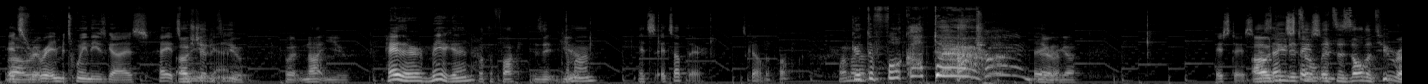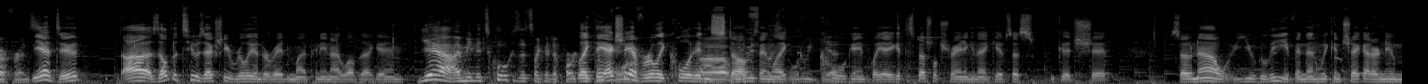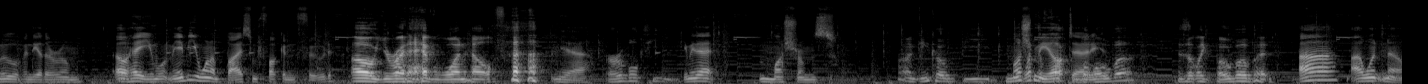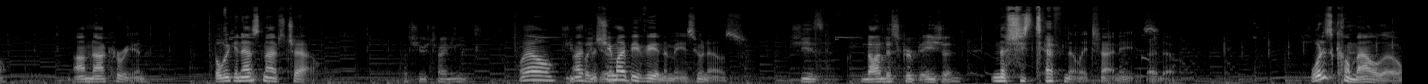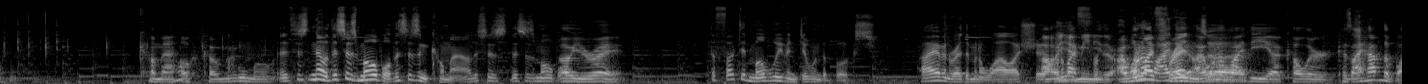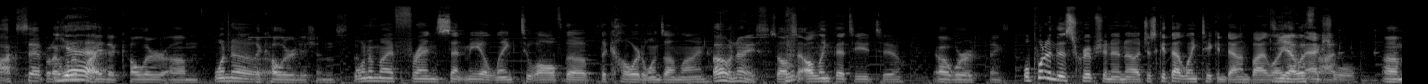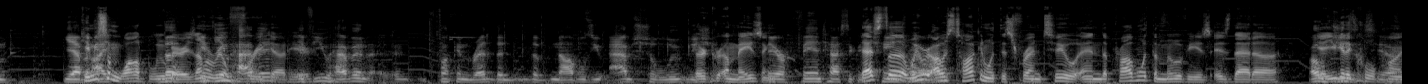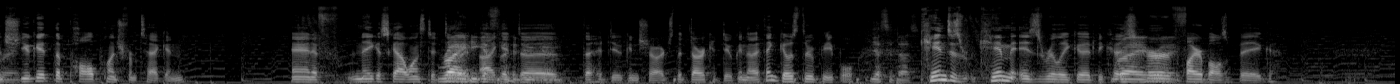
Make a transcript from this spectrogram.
It's Oh, right. in between these guys. Hey, it's oh me shit, again. it's you, but not you. Hey there, me again. What the fuck? Is it here? Come on. It's it's up there. Let's go. What the fuck? Why am I Get the fuck up there. I'm trying. There There, we go. Hey, Stacey. Oh, dude, it's a, it's a Zelda 2 reference. Yeah, dude. Uh, Zelda 2 is actually really underrated in my opinion. I love that game. Yeah, I mean it's cool because it's like a departure. Like they actually form. have really cool hidden Uh, what are we stuff and like what do we get? cool gameplay. Yeah, you get the special training and that gives us good shit. So now you leave and then we can check out our new move in the other room. Oh hey, you maybe you want to buy some fucking food? Oh, you're right. I have one health. Yeah. Herbal tea. Give me that mushrooms. Oh, ginkgo bee. Mush what the me up, fuck, daddy. Boba? Is it like boba, but Uh, I wouldn't know. I'm not Korean. But we can ask Knives Chau. Thought she was Chinese. Well, She I- she might be Vietnamese. Who knows? She's nondescript Asian. No, she's definitely Chinese. I know. What is Kamau though? Kamau, Komu. Kumo. This is no. This is mobile. This isn't Kamau. This is this is mobile. Oh, you're right. The fuck did mobile even do in the books? I haven't read them in a while. I should. Oh yeah, me neither. I want to buy friends. the. I want to uh, buy the uh, color because I have the box set, but I Yeah. want to buy the color. Um, one. Uh, the color editions. One of my friends sent me a link to all of the the colored ones online. Oh, nice. So I'll, I'll link that to you too. Oh, word. Thanks. We'll put it in the description and uh, just get that link taken down by like Yeah, let's not. actual. Um, yeah. Give me I- some wild the- blueberries. I'm a real freak out here. If you haven't uh, fucking read the the novels, you absolutely They're should. amazing. They are fantastic. They That's the we were. I was talking with this friend too, and the problem with the movies is that uh, Oh, yeah, you get a cool yeah, punch. right. You get the Paul punch from Tekken, and if Nega Scott wants to do Right, it, he gets I the get the the Hadouken charge, the Dark Hadouken that I think goes through people. Yes, it does. Kim's is Kim is really good because Right, her fireball's big.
